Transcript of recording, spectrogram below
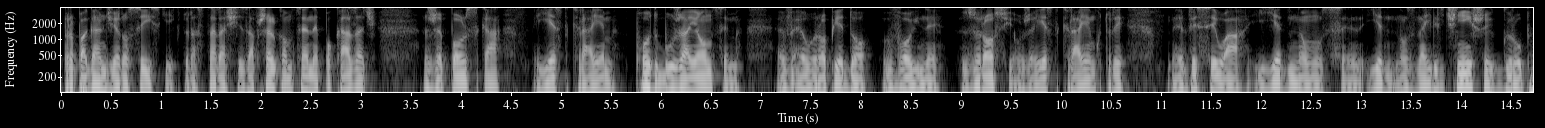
propagandzie rosyjskiej, która stara się za wszelką cenę pokazać, że Polska jest krajem podburzającym w Europie do wojny z Rosją, że jest krajem, który wysyła jedną z, jedną z najliczniejszych grup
